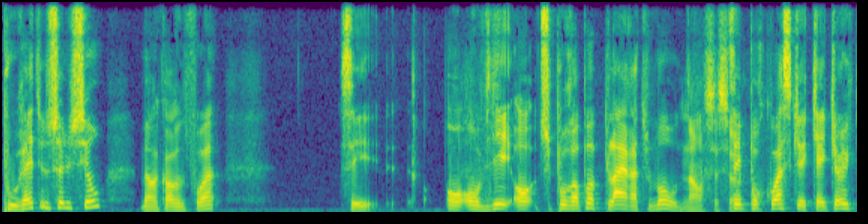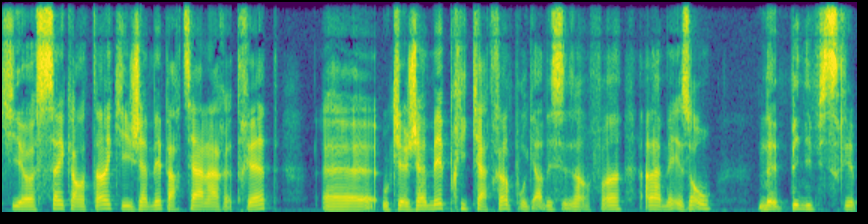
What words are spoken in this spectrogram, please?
pourrait être une solution, mais encore une fois, c'est. On, on vient. on- tu pourras pas plaire à tout le monde. Non, c'est Tu ça. sais, pourquoi est-ce que quelqu'un qui a 50 ans, qui est jamais parti à la retraite, euh, ou qui a jamais pris 4 ans pour garder ses enfants à la maison, ne bénéficierait,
